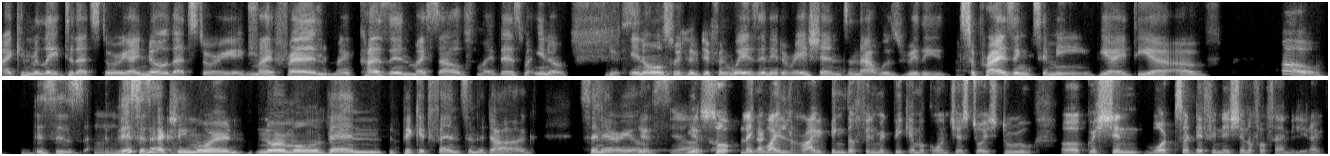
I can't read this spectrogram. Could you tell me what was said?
I can relate to that story. I know that story. My friend, my cousin, myself, my this, my, you know, Yes. in all sorts of different ways and iterations. And that was really surprising to me, the idea of, oh, this is Hmm. this is actually more normal than the picket fence and the dog scenario. Yes. yeah you know. so like Exactly. while writing the film it became a conscious choice to uh, question what's a definition of a family right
